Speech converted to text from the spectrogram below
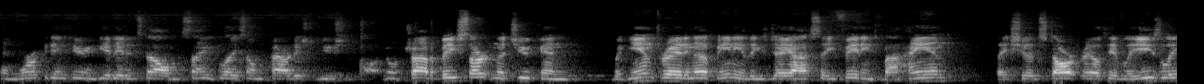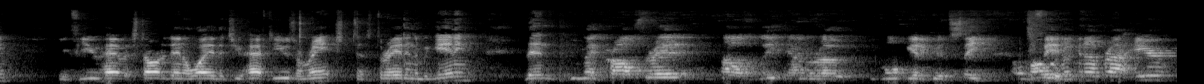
and work it in here and get it installed in the same place on the power distribution block. You're going to try to be certain that you can begin threading up any of these JIC fittings by hand. They should start relatively easily. If you have it started in a way that you have to use a wrench to thread in the beginning, then you may cross thread it and cause a leak down the road. You won't get a good seat on the fitting. Looking up right here,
